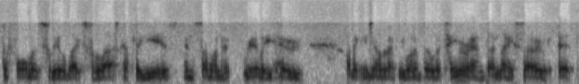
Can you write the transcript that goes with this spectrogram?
performers for the All Blacks for the last couple of years, and someone who, really who I think New Zealand rugby want to build a team around, don't they? So it's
